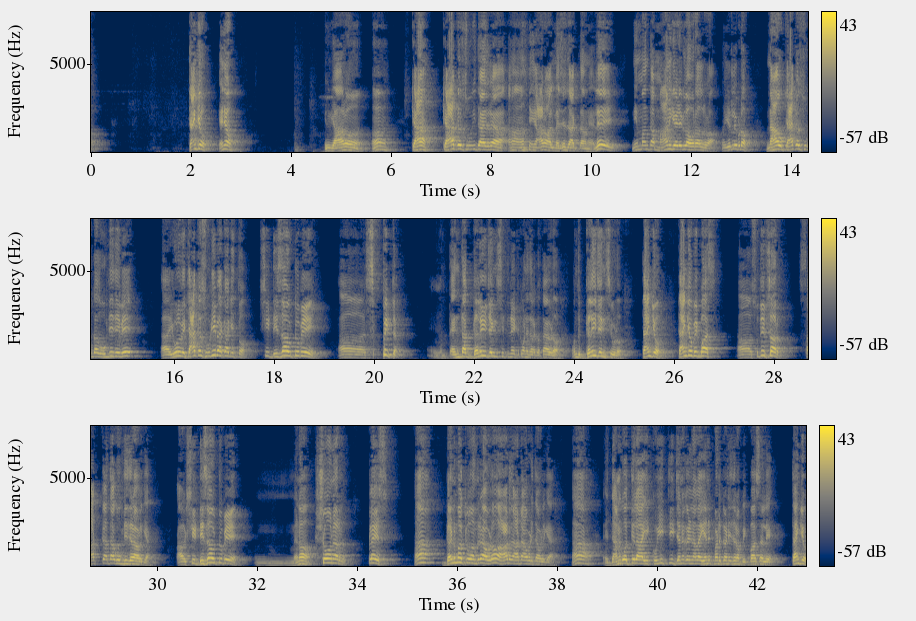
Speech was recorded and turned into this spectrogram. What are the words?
ಥ್ಯಾಂಕ್ ಯು ಏನೋ? ಇವ್ ಯಾರೋ ಕ್ಯಾ ಕ್ಯಾ ಕ್ಯಾಕರ್ ಸುಗಿತಾ ಇದ್ರೆ ಯಾರೋ ಅಲ್ಲಿ ಮೆಸೇಜ್ ಆಗ್ತಾವನೆ ಲೇ, ನಿಮ್ಮಂತ ಮಾನ್ಗೇಡಿಗಳು ಅವರಲ್ರ. ಇರ್ಲಿ ಬಿಡು. ನಾವು ಕ್ಯಾಕರ್ ಸುಗ್ದಾಗ ಉಗ್ದಿದ್ದೀವಿ. ಇವಳಿಗೆ ಕ್ಯಾಕರ್ಸ್ ಉಗಿಬೇಕಾಗಿತ್ತು. She deserve to be spit ಎಂತ ಗಲೀಜ್ ಹೆಂಗ್ಸಿನ ಇಟ್ಕೊಂಡಿದ್ದಾರೆ ಗೊತ್ತಾ ಇವಳು? ಒಂದು ಗಲಿ ಜೆನ್ಸಿ ಇವಳು. Thank you thank you big boss Sudeep sir ಸಕ್ಕತ್ತಾಗಿ ಉಗ್ದಿದ್ದೀರ ಅವಳಿಗೆ? ಶಿ ಡಿಸರ್ವ್ ಟು ಬಿ ಏನೋ ಶೋನರ್ ಪ್ಲೇಸ್ ಹಾ ಗಂಡು ಮಕ್ಕಳು ಅಂದ್ರೆ ಅವಳು ಆಡ, ಆಟ ಆಡ್ಬಿಡ್ತಾಳೆ ಅವಳಿಗೆ. ಹಾ ನನಗೊತ್ತಿಲ್ಲ ಈ ಕುಯಿತಿ ಜನಗಳನ್ನೆಲ್ಲ ಏನಕ್ಕೆ ಮಾಡ್ಕೊಂಡಿದ್ದೀರ ಬಿಗ್ ಬಾಸ್ ಅಲ್ಲಿ? Thank you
